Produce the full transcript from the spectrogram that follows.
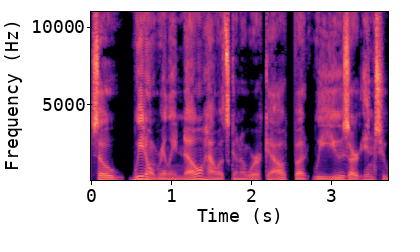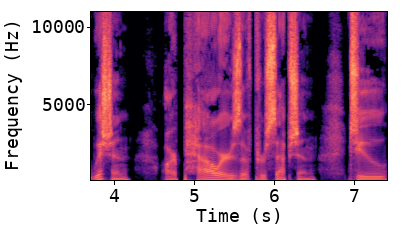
So we don't really know how it's going to work out, but we use our intuition, our powers of perception to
